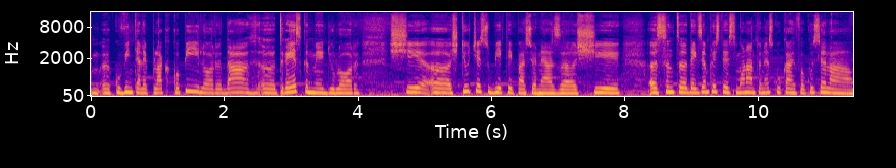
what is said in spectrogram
uh, cuvinte le plac copiilor, da, uh, trăiesc în mediul lor și uh, știu ce subiecte îi pasionează și uh, sunt, de exemplu, este Simona Antonescu care făcuse la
